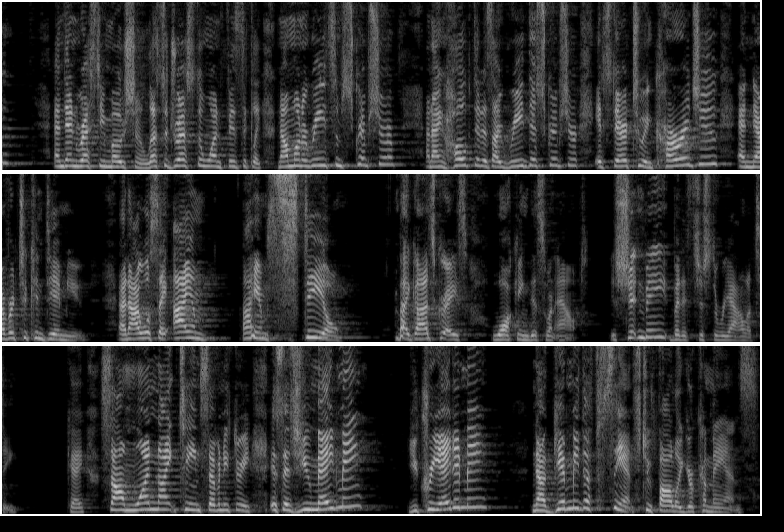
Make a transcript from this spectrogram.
and then rest emotionally. Let's address the one physically. Now I'm going to read some scripture and I hope that as I read this scripture, it's there to encourage you and never to condemn you. And I will say, I am, I am still, by God's grace, walking this one out. It shouldn't be, but it's just the reality. Okay. Psalm 119, 73. It says, you made me. You created me. Now give me the sense to follow your commands.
